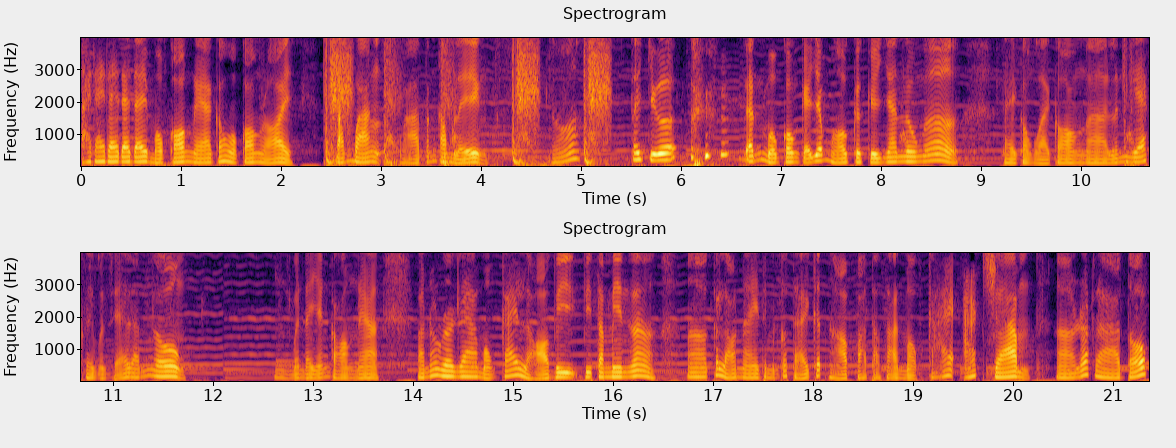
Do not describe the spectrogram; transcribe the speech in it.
Đây đây đây đây đây một con nè có một con rồi. Đóng băng và tấn công liền. Đó thấy chưa? Đánh một con kẻ giám hộ cực kỳ nhanh luôn á. Đây còn vài con uh, lính gác thì mình sẽ đánh luôn. Ừ, bên đây vẫn còn nè. Và nó rơi ra một cái lọ vi vitamin đó à, ờ, cái lọ này thì mình có thể kết hợp và tạo thành một cái art à, rất là tốt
